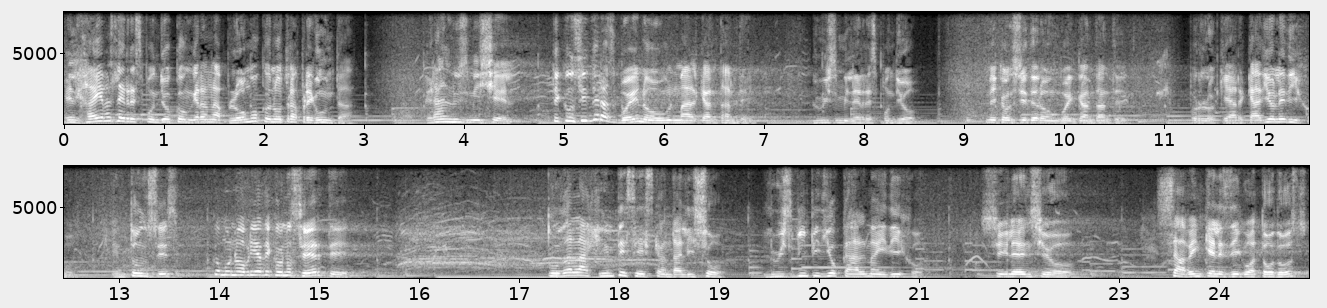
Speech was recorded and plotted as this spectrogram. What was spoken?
El Jaivas le respondió con gran aplomo con otra pregunta. Gran Luis Michel, ¿te consideras bueno o un mal cantante? Luis le respondió, me considero un buen cantante. Por lo que Arcadio le dijo, entonces, ¿cómo no habría de conocerte? Toda la gente se escandalizó. Luis me pidió calma y dijo, silencio. ¿Saben qué les digo a todos?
